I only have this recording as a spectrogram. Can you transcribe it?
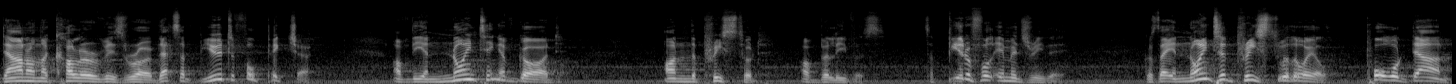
down on the collar of his robe. That's a beautiful picture of the anointing of God on the priesthood of believers. It's a beautiful imagery there because they anointed priests with oil, poured down,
